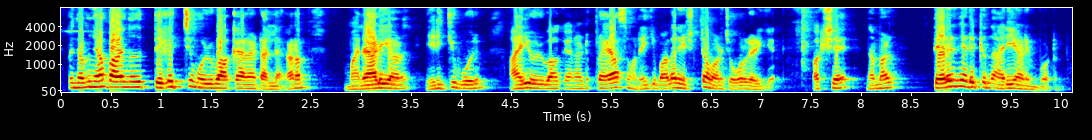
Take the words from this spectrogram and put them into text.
അപ്പം നമ്മൾ ഞാൻ പറയുന്നത് തികച്ചും ഒഴിവാക്കാനായിട്ടല്ല. കാരണം മലയാളിയാണ്. എനിക്ക് പോലും അരി ഒഴിവാക്കാനായിട്ട് പ്രയാസമാണ്. എനിക്ക് വളരെ ഇഷ്ടമാണ് ചോറ് കഴിക്കാൻ. പക്ഷേ നമ്മൾ തിരഞ്ഞെടുക്കുന്ന അരിയാണ് ഇമ്പോർട്ടന്റ്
